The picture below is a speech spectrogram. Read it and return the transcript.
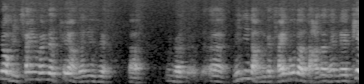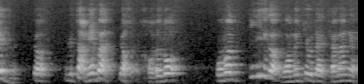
要比蔡英文的培养的那些啊那个呃民进党那个台独的打的那些骗子要那个诈骗犯要好得多。我们第一个，我们就在台湾的，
